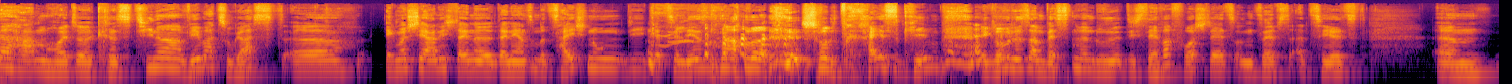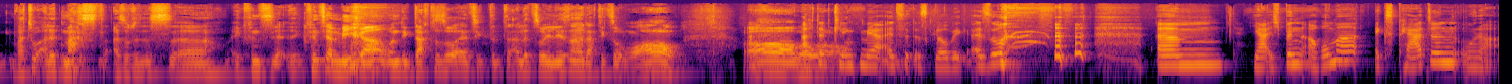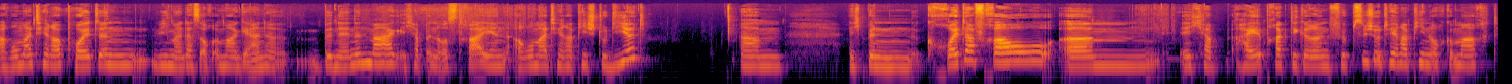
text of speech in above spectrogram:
Wir haben heute Christina Weber zu Gast. Äh, ich möchte ja nicht deine, deine ganzen Bezeichnungen, die ich jetzt gelesen habe, schon preisgeben. Ich glaube, das ist am besten, wenn du dich selber vorstellst und selbst erzählst, ähm, was du alles machst. Also das ist, äh, ich finde es ich find's ja mega und ich dachte so, als ich das alles so gelesen habe, dachte ich so, wow. Oh, wow, Ach, das klingt mehr, als es ist, glaube ich. Also, ähm, ja, ich bin Aroma-Expertin oder Aromatherapeutin, wie man das auch immer gerne benennen mag. Ich habe in Australien Aromatherapie studiert. Ähm, ich bin Kräuterfrau. Ähm, ich habe Heilpraktikerin für Psychotherapie noch gemacht.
